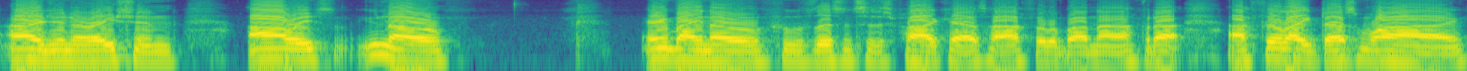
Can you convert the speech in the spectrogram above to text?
our generation always, you know, everybody know who's listening to this podcast how I feel about Nas, but I, I feel like that's why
